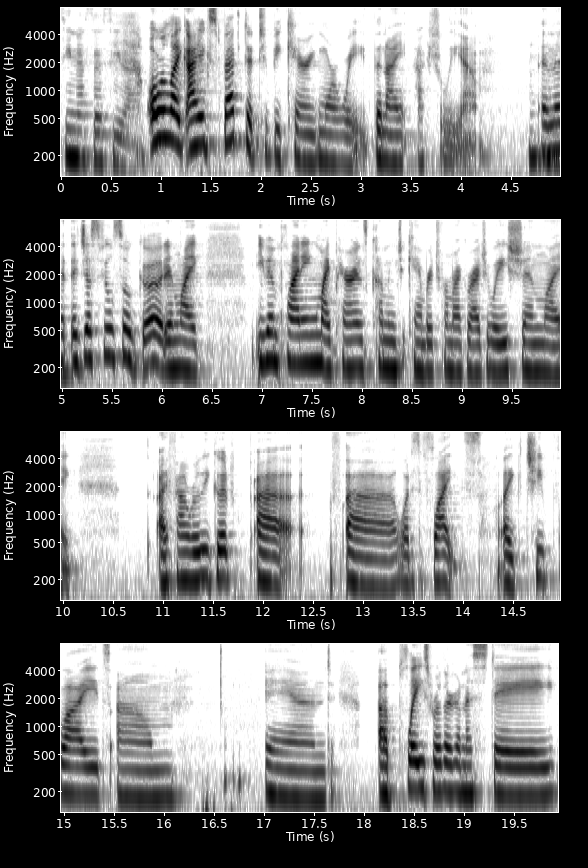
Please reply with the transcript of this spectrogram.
Sin necesidad. Or like I expected to be carrying more weight than I actually am. Mm-hmm. And it, it just feels so good. And like, even planning my parents coming to Cambridge for my graduation, like, I found really good, uh, uh, what is it, flights, like cheap flights, um, and a place where they're gonna stay.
